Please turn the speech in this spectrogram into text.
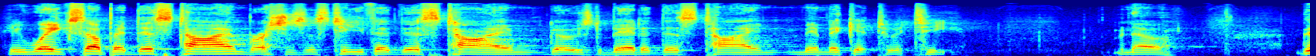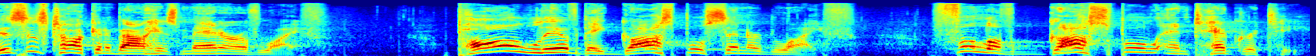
He wakes up at this time, brushes his teeth at this time, goes to bed at this time, mimic it to a T. No. This is talking about his manner of life. Paul lived a gospel centered life, full of gospel integrity.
